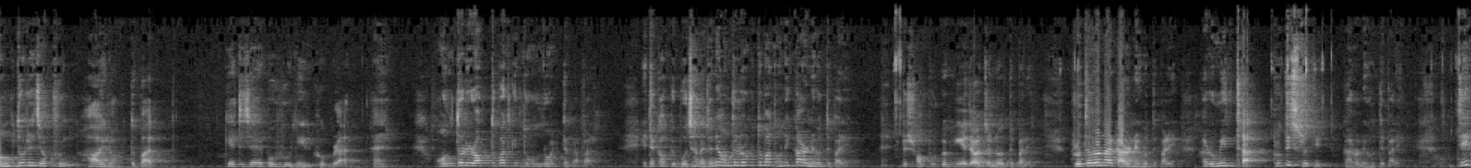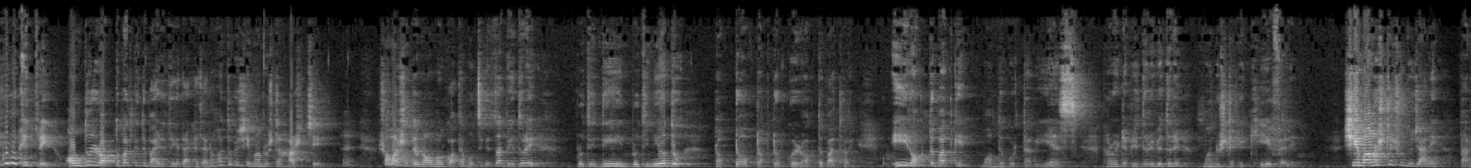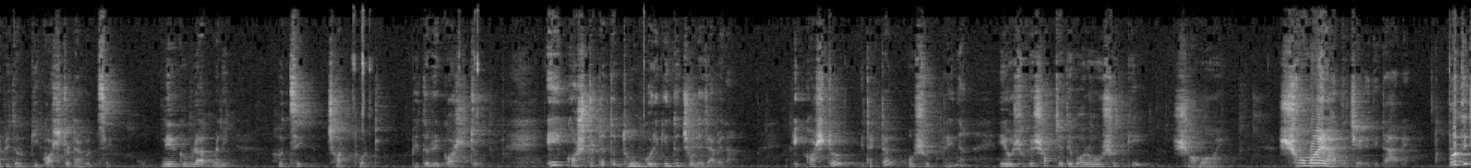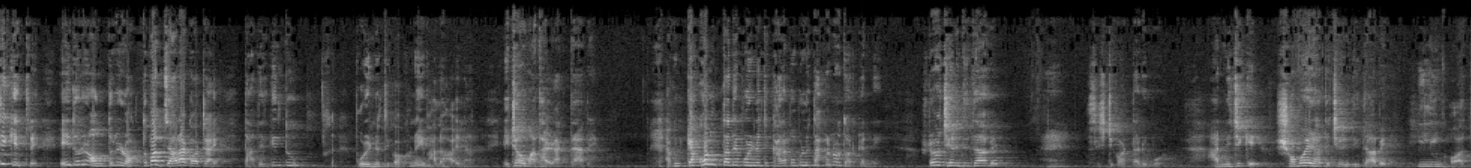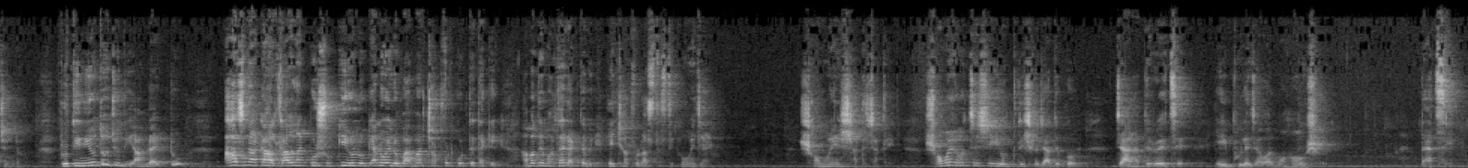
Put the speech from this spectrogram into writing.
অন্তরে যখন হয় রক্তপাত, কেটে যায় বহু নির্ঘুম রাত হ্যাঁ? অন্তরে রক্তপাত কিন্তু অন্য একটা ব্যাপার। এটা কাউকে বোঝানো জানি অন্তরে রক্তপাত অনেক কারণে হতে পারে হ্যাঁ? একটা সম্পর্ক ভেঙে যাওয়ার জন্য হতে পারে, প্রতারণার কারণে হতে পারে, কারও মিথ্যা প্রতিশ্রুতির কারণে হতে পারে। যে কোনো ক্ষেত্রেই অন্তরে রক্তপাত কিন্তু বাইরে থেকে দেখা যায় না। হয়তো সেই মানুষটা হাসছে হ্যাঁ? সবার সাথে নর্মাল কথা বলছে, কিন্তু তার ভেতরে প্রতিদিন, প্রতিনিয়ত টপ টপ টপ টপ করে রক্তপাত হয়। এই রক্তপাতকে বন্ধ করতে হবে ইয়েস কারণ এটা ভেতরে ভেতরে মানুষটাকে খেয়ে ফেলে। সে মানুষটা শুধু জানে তার ভিতর কি কষ্টটা হচ্ছে। নির্ঘুম রাত মানে হচ্ছে ছটফট, ভেতরের কষ্ট। এই কষ্টটা তো ধুম করে কিন্তু চলে যাবে না। এই কষ্ট, এটা একটা অসুখ, তাই না? এই অসুখের সবচেয়ে বড় ঔষধ কি? সময়। সময়ের হাতে ছেড়ে দিতে হবে। প্রতিটি ক্ষেত্রে এই ধরনের অন্তরে রক্তপাত যারা ঘটায়, তাদের কিন্তু পরিণতি কখনোই ভালো হয় না। এটাও মাথায় রাখতে হবে। এখন কখন তাদের পরিণতি খারাপ হবে বলে তাকানোর দরকার নেই। সেটাও ছেড়ে দিতে হবে। হ্যাঁ সৃষ্টিকর্তার উপর। আর নিজেকে সময়ের হাতে ছেড়ে দিতে হবে হিলিং হওয়ার জন্য। প্রতিনিয়ত যদি আমরা একটু, আজ না কাল কাল না পরশু কী হলো, কেন হলো, বারবার ছটফট করতে থাকি, আমাদের মাথায় রাখতে হবে, এই ছটফট আস্তে আস্তে কমে যায়। সময়ের সাথে সাথে। সময় হচ্ছে সেই অদৃশ্য জাদুকর যার হাতে রয়েছে এই ভুলে যাওয়ার মহা ঔষধ। That's it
